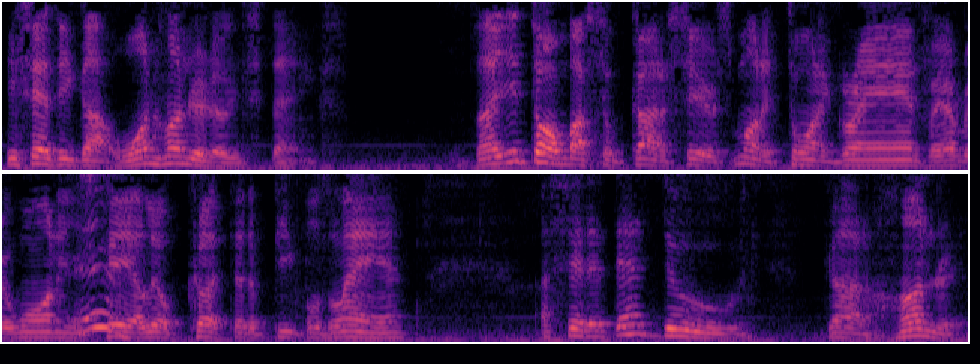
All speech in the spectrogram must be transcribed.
He says he got 100 of these things. So you're talking about some kind of serious money, 20 grand for every one, and you Yeah. pay a little cut to the people's land. I said, if that dude got a 100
